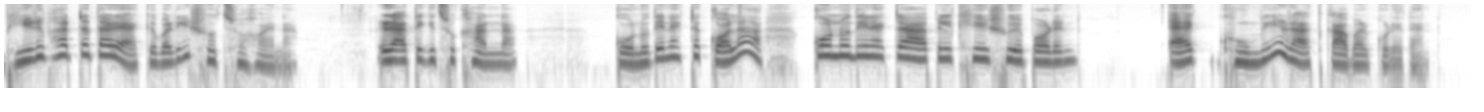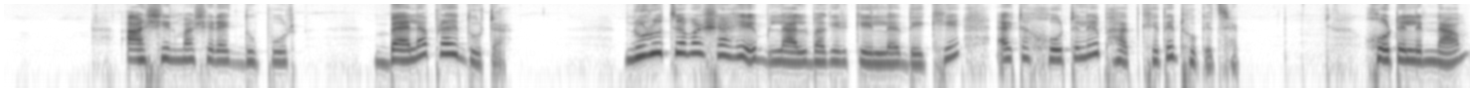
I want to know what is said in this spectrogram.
ভিড়ভাড়টা তার একেবারেই সহ্য হয় না। রাতে কিছু খান না। কোনো দিন একটা কলা কোনো দিন একটা আপেল খেয়ে শুয়ে পড়েন। এক ঘুমে রাত কাবার করে দেন। আশ্বিন মাসের এক দুপুর। বেলা প্রায় দুটা। নুরুজ্জামান সাহেব লালবাগের কেল্লা দেখে একটা হোটেলে ভাত খেতে ঢুকেছেন। হোটেলের নাম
